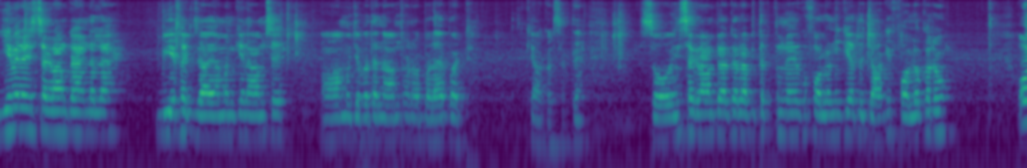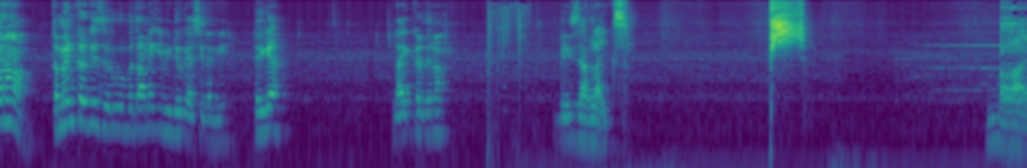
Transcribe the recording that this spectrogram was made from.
ये मेरा इंस्टाग्राम का हैंडल है वी एफ़ के नाम से। हाँ मुझे पता नाम थोड़ा बड़ा है बट क्या कर सकते हैं। सो so, इंस्टाग्राम पे अगर अभी तक तुमने को फॉलो नहीं किया तो जाके फॉलो करो। और हाँ कमेंट करके ज़रूर बताना कि वीडियो कैसी लगी ठीक है? लाइक कर देना। बीस हज़ार लाइक्स बाय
